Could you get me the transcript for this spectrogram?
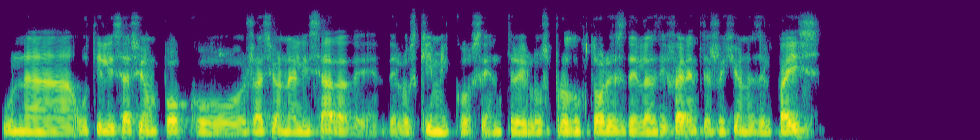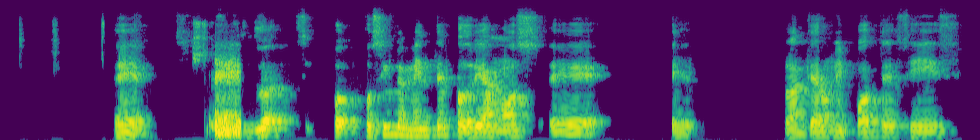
una utilización poco racionalizada de, los químicos entre los productores de las diferentes regiones del país. Eh, posiblemente podríamos eh, eh, plantear una hipótesis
